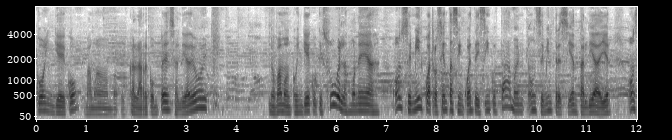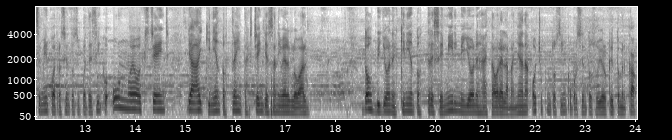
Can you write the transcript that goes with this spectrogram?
CoinGecko vamos a buscar la recompensa el día de hoy. Nos vamos en CoinGecko que suben las monedas 11.455. Estábamos en 11.300 el día de ayer. 11.455. Un nuevo exchange. Ya hay 530 exchanges a nivel global. 2 billones 513 mil millones a esta hora de la mañana. 8.5% subió el criptomercado.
